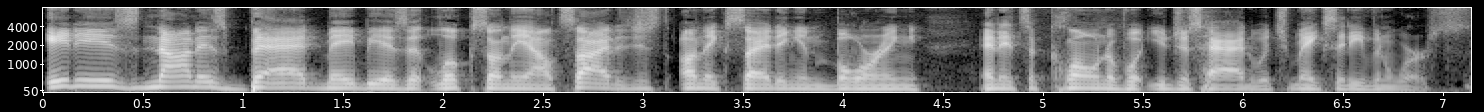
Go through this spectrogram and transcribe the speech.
It is not as bad maybe as it looks on the outside. It's just unexciting and boring, and it's a clone of what you just had, which makes it even worse.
